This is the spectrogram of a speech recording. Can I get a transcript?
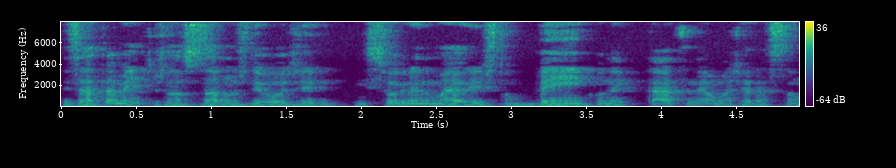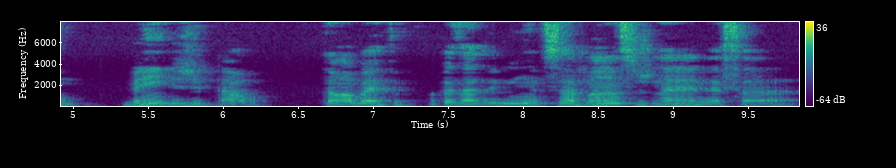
Exatamente. Os nossos alunos de hoje, em sua grande maioria, estão bem conectados, né? É uma geração bem digital. Então, Alberto, apesar de muitos avanços né, nessa,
